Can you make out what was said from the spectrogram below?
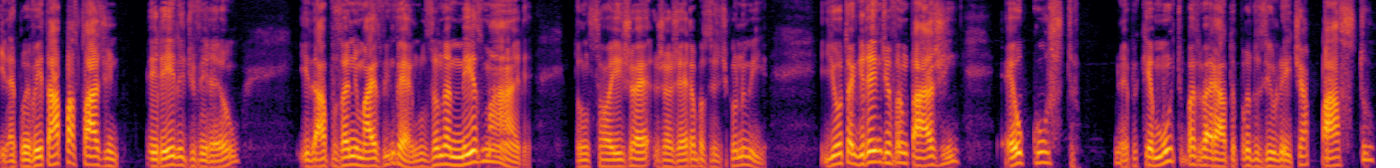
Ele aproveitar a pastagem perene de verão e dá para os animais do inverno, usando a mesma área. Então, só aí já, já gera bastante economia. E outra grande vantagem é o custo, né? porque é muito mais barato produzir o leite a pasto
